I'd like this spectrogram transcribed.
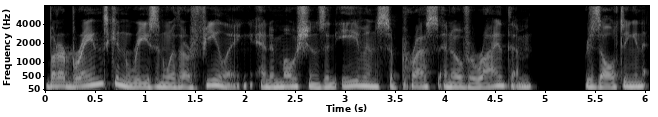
But our brains can reason with our feeling and emotions and even suppress and override them, resulting in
